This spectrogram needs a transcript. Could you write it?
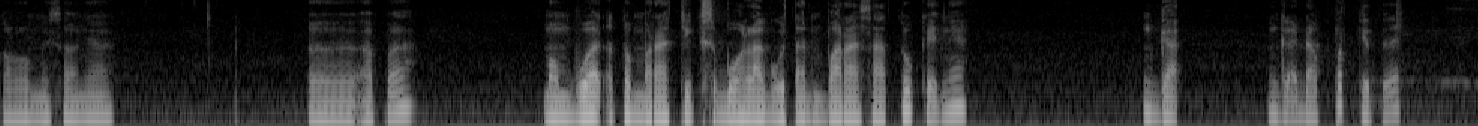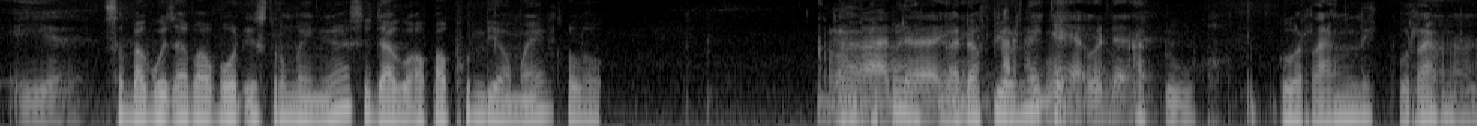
kalau misalnya eh apa membuat atau meracik sebuah lagu tanpa rasa tuh kayaknya nggak nggak dapet gitu ya Iya. sebagus apa pun instrumennya sejago apa pun dia main kalau Kalau nggak ada ya nggak ada feelnya kayak ya udah. aduh kurang nih kurang gitu.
